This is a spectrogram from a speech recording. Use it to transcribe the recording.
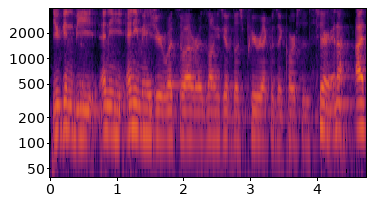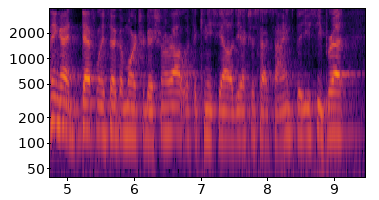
You can be any any major whatsoever as long as you have those prerequisite courses. Sure, and I, I think I definitely took a more traditional route with the kinesiology, exercise science. But you see, Brett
